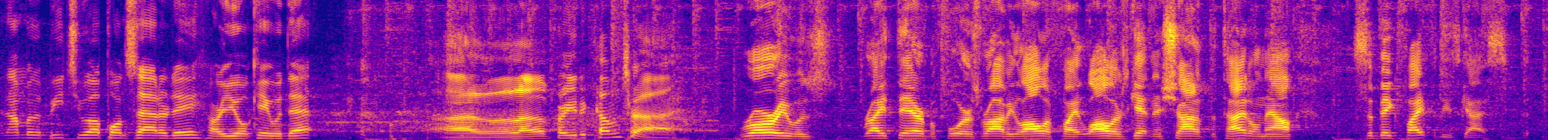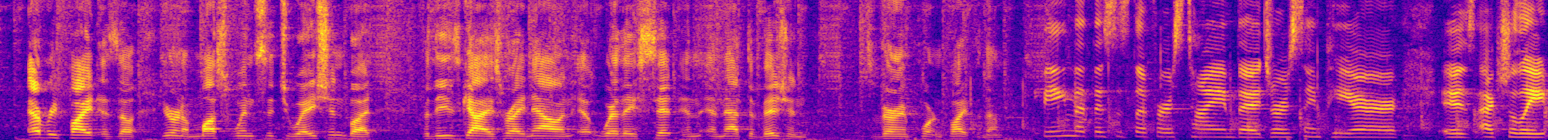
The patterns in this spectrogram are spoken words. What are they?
And I'm going to beat you up on Saturday. Are you okay with that? I'd love for you to come try. Rory was right there before his Robbie Lawler fight. Lawler's getting a shot at the title now. It's a big fight for these guys. Every fight is a you're in a must-win situation, but for these guys right now and uh, where they sit in, in that division, it's a very important fight for them being that this is the first time that Georges St-Pierre is actually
